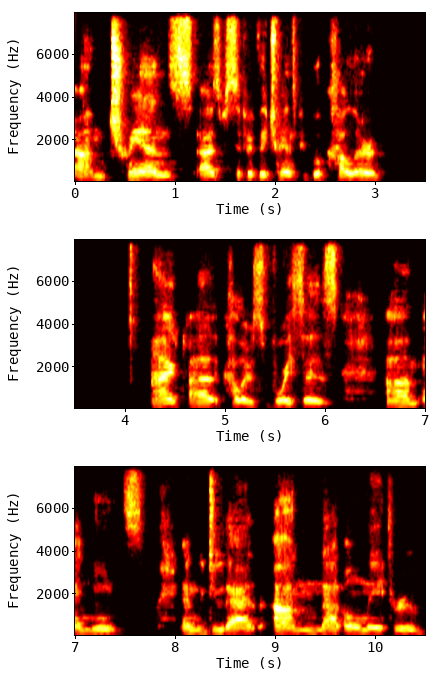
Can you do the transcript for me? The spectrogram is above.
um, trans, uh, specifically trans people of color, uh, colors, voices, um, and needs. And we do that um, not only through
